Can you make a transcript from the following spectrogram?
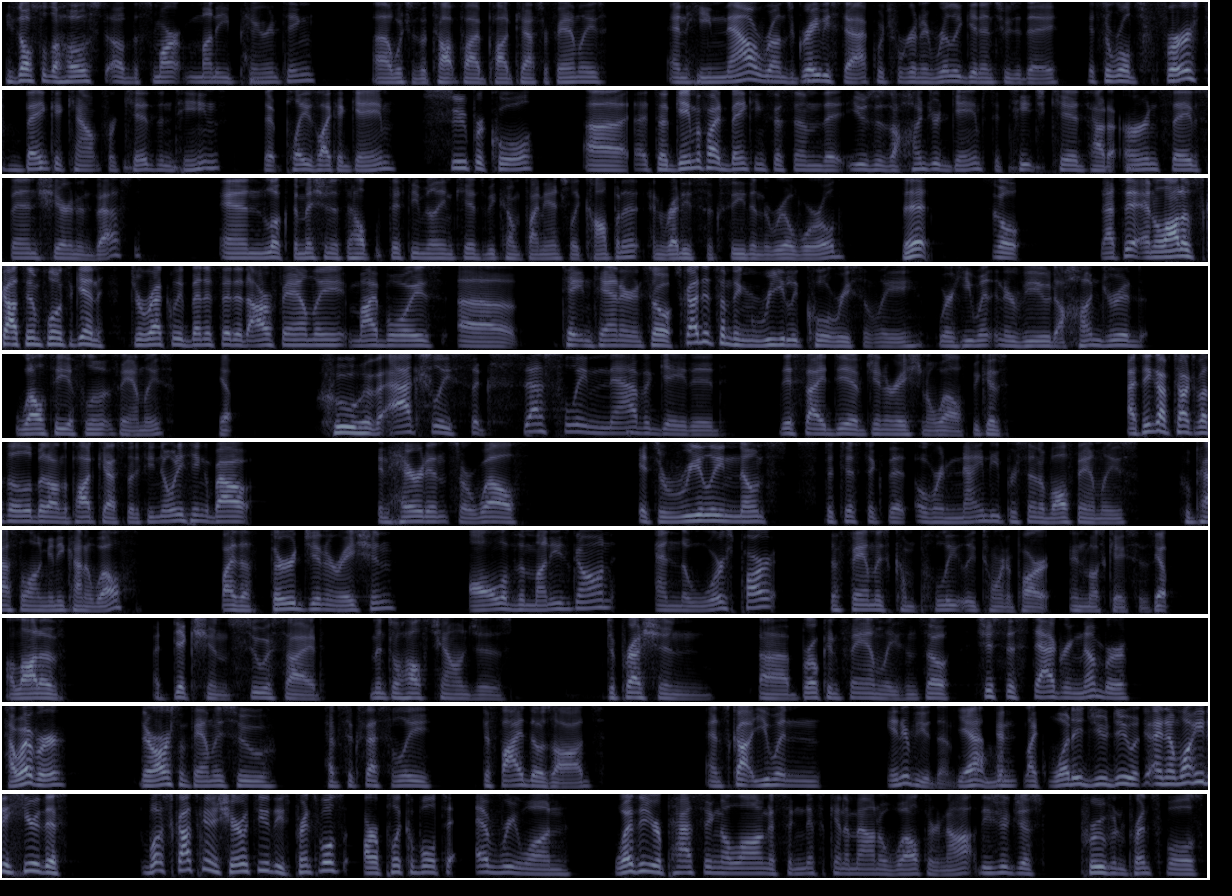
He's also the host of the Smart Money Parenting, uh, which is a top five podcast for families and he now runs Gravy Stack, which we're going to really get into today. It's the world's first bank account for kids and teens that plays like a game. Super cool. Uh, it's a gamified banking system that uses 100 games to teach kids how to earn, save, spend, share, and invest. And look, the mission is to help 50 million kids become financially competent and ready to succeed in the real world. That so that's it. And a lot of Scott's influence again directly benefited our family, my boys, uh, Tate and Tanner. And so Scott did something really cool recently where he went and interviewed 100 wealthy, affluent families. Yep. Who have actually successfully navigated this idea of generational wealth. Because I think I've talked about that a little bit on the podcast, but if you know anything about inheritance or wealth, it's a really known statistic that over 90% of all families who pass along any kind of wealth, by the third generation, all of the money's gone. And the worst part the family's completely torn apart in most cases. Yep. A lot of addiction, suicide, mental health challenges, depression, uh, broken families. And so it's just a staggering number. However, there are some families who have successfully defied those odds. And Scott, you went and interviewed them. Yeah. And like, what did you do? And I want you to hear this. What Scott's going to share with you, these principles are applicable to everyone, whether you're passing along a significant amount of wealth or not. These are just proven principles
